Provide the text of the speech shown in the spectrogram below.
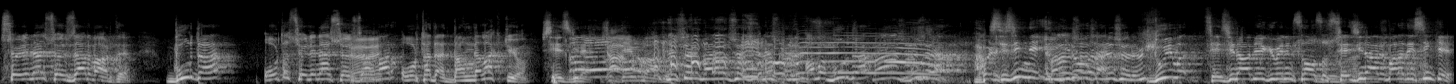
söylenen sözler vardı. Burada orada söylenen sözler Evet. var. Ortada dangalak diyor Sezgin'e. Devrim abi. Ne söyle bana da söyle. Ne söyle? Ama burada, burada sizinle ilgili söyle, olarak ne söylemiş? duyma Sezgin abiye güvenim sonsuz. Sezgin abi bana desin ki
